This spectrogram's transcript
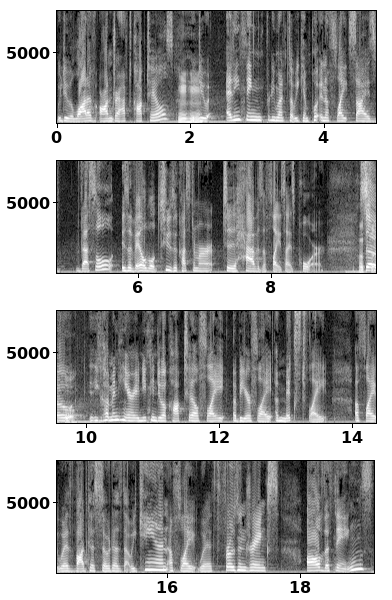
We do a lot of on draft cocktails. Mm-hmm. We do anything pretty much that we can put in a flight size vessel is available to the customer to have as a flight size pour. That's so cool. you come in here and you can do a cocktail flight, a beer flight, a mixed flight, a flight with vodka sodas that we can, a flight with frozen drinks. All the things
